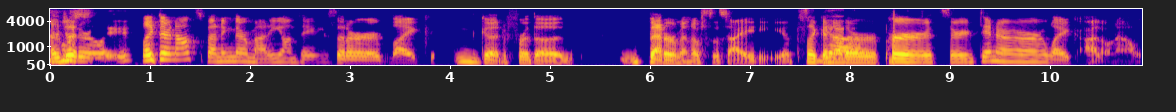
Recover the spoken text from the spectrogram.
I just Literally. like they're not spending their money on things that are like good for the betterment of society. It's like Yeah. another Perth or dinner. Like, I don't know.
